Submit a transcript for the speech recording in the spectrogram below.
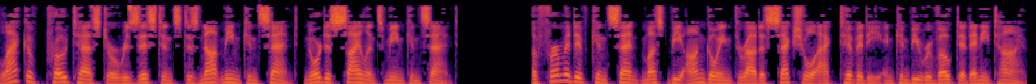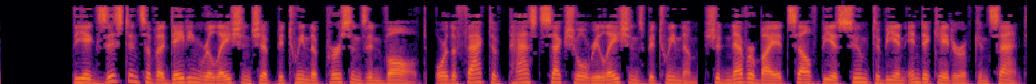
Lack of protest or resistance does not mean consent, nor does silence mean consent. Affirmative consent must be ongoing throughout a sexual activity and can be revoked at any time. The existence of a dating relationship between the persons involved, or the fact of past sexual relations between them, should never by itself be assumed to be an indicator of consent.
